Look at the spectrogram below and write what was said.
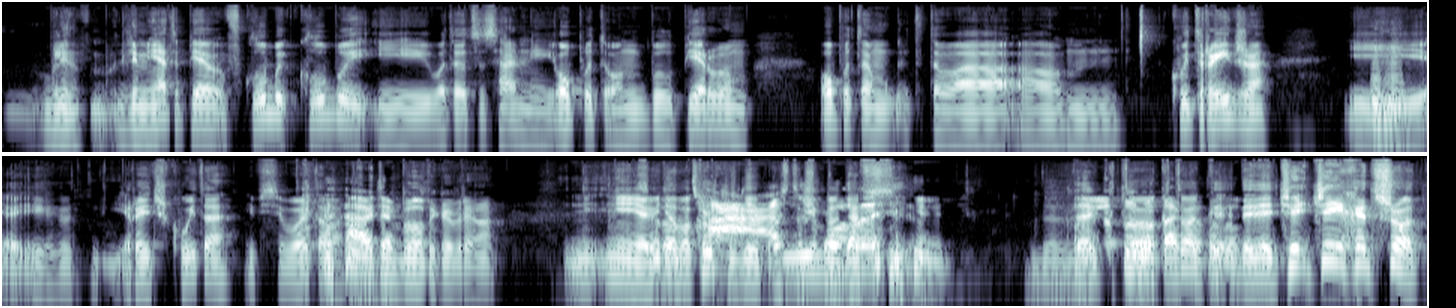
блин, для меня это пе- в клубы, клубы и вот этот социальный опыт, он был первым опытом этого эм, rage и, Мгм. и, и rage quit и всего этого. А, у тебя было такое прямо. Не, не, я видел вокруг людей «А, просто, что да, было». все- да, кто, кто, чей, чей хедшот?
